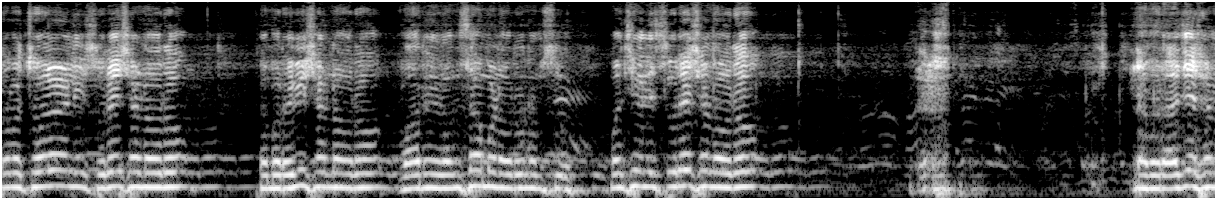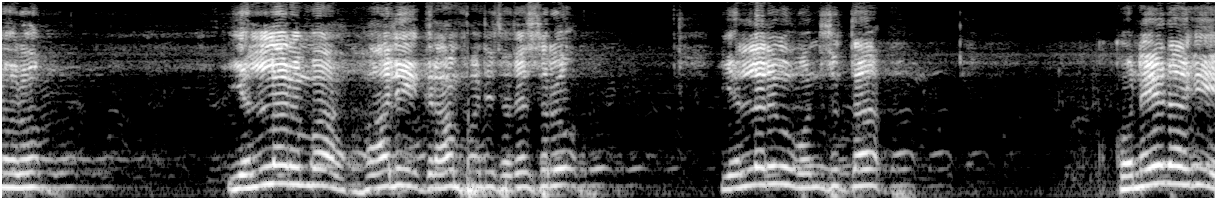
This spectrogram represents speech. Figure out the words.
ನಮ್ಮ ಚೋಳಹಳ್ಳಿ ಸುರೇಶ್ ಅಣ್ಣವರು ನಮ್ಮ ರವೀಶ್ ಅಣ್ಣವರು ವಾರಣಿ ರಂಗಸಾಮಣ್ಣವರು, ನಮ್ಮ ಸು ಮಂಚಿನಹಳ್ಳಿ ಸುರೇಶ್ ಅಣ್ಣವರು ನಮ್ಮ ರಾಜೇಶ್ ಅಣ್ಣವರು ಎಲ್ಲ ನಮ್ಮ ಹಾಲಿ ಗ್ರಾಮ ಪಂಚಾಯತ್ ಸದಸ್ಯರು, ಎಲ್ಲರಿಗೂ ವಂದಿಸುತ್ತಾ ಕೊನೆಯದಾಗಿ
